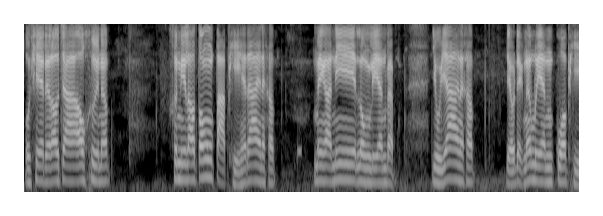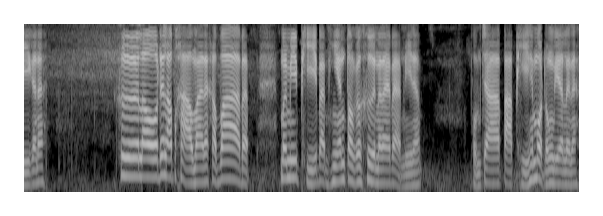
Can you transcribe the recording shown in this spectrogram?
โอเค เดี๋ยวเราจะเอาคืนนะครับ คืนนี้เราต้องปราบผีให้ได้นะครับ ไม่งั้นนี่โรงเรียนแบบอยู่ยากนะครับ เดี๋ยวเด็กนักเรียนกลัวผีกันนะ คือเราได้รับข่าวมานะครับว่าแบบมันมีผีแบบเฮี้ยนตอนกลางคืนอะไรแบบนี้นะครับ ผมจะปราบผีให้หมดโรงเรียนเลยนะ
